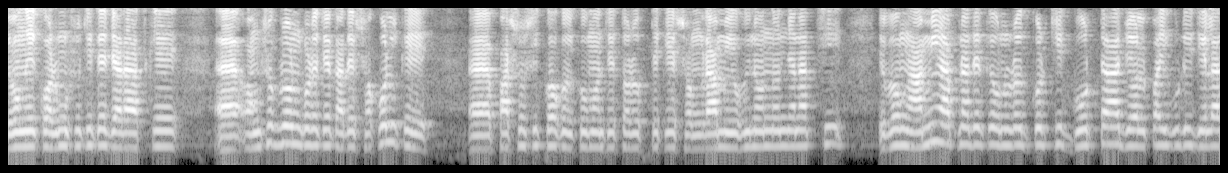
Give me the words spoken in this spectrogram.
এবং এই কর্মসূচিতে যারা আজকে অংশগ্রহণ করেছে, তাদের সকলকে পার্শ্ব শিক্ষক ঐক্যমঞ্চের তরফ থেকে সংগ্রামী অভিনন্দন জানাচ্ছি এবং আমি আপনাদেরকে অনুরোধ করছি গোটা জলপাইগুড়ি জেলা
